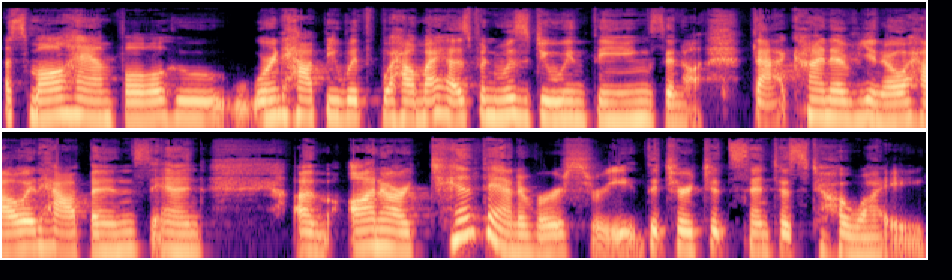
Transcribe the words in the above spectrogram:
a small handful who weren't happy with how my husband was doing things and that kind of, you know, how it happens. And, um, on our 10th anniversary, the church had sent us to Hawaii.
